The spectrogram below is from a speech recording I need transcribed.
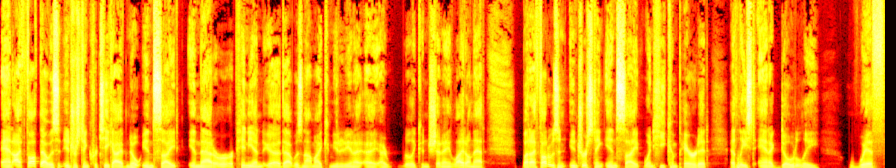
And I thought that was an interesting critique. I have no insight in that or opinion. Uh, that was not my community, and I, I, I really couldn't shed any light on that. But I thought it was an interesting insight when he compared it, at least anecdotally, with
